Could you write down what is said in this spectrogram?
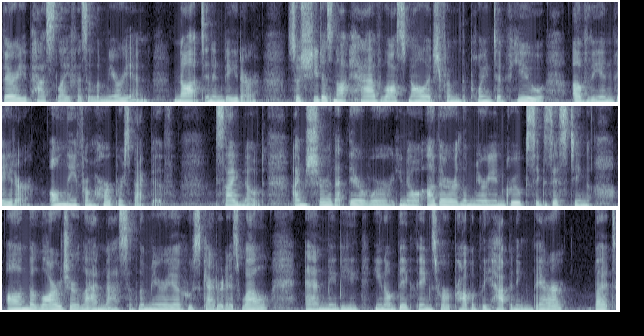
very past life as a Lemurian, not an invader. So she does not have lost knowledge from the point of view of the invader only from her perspective. Side note, I'm sure that there were, you know, other Lemurian groups existing on the larger landmass of Lemuria who scattered as well, and maybe, you know, big things were probably happening there. But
